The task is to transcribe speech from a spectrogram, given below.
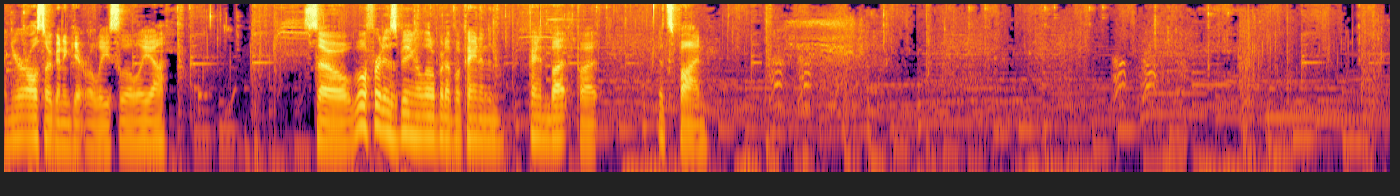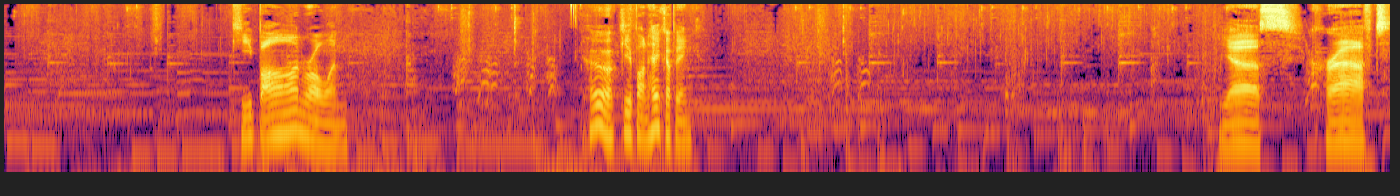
And you're also to get released, Lilia. So, Wilfred is being a little bit of a pain in the pain in the butt, but it's fine. Keep on rolling. Oh, keep on hiccuping. Yes, craft.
